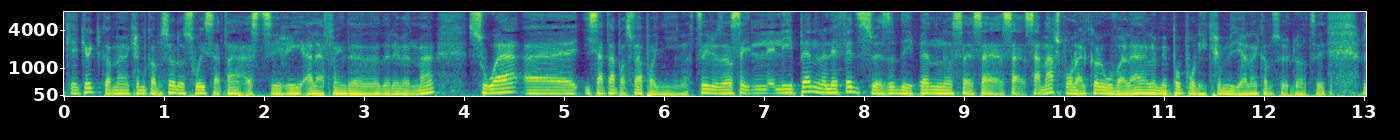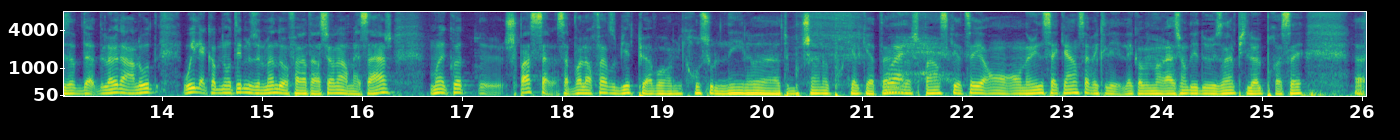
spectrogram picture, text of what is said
Quelqu'un qui commet un crime comme ça, là, soit il s'attend à se tirer à la fin de, de l'événement, soit euh, il s'attend pas à se faire pogner. Là. Tu sais, je veux dire, c'est- les peines, l'effet dissuasif des peines, là, ça, ça, ça, marche pour l'alcool au volant, là, mais pas pour les crimes violents comme ceux-là. l'un dans l'autre, oui, la communauté musulmane doit faire attention à leur message. Moi, écoute, euh, je pense que ça, ça va leur faire du bien de plus avoir un micro sous le nez là, à tout bout de champ là, pour quelques temps. Ouais. Je pense que, tu sais, on, on a eu une séquence avec les- la commémoration des deux ans, puis là, le procès. Euh,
